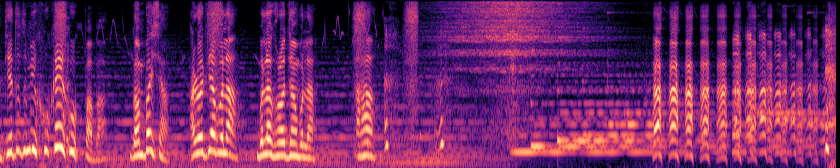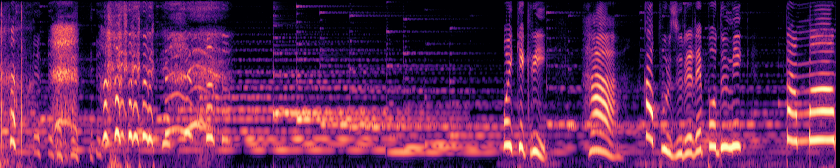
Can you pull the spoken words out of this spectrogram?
এতিয়াতো তুমি সুখেই সুখ পাবা। গম পাইছা? আৰু এতিয়া ব'লা ব'লা ঘৰত যাওঁ ব'লা। আহা। ঐ কেকৰি হা। কাপোৰযোৰেৰে পদুমিক তামাম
